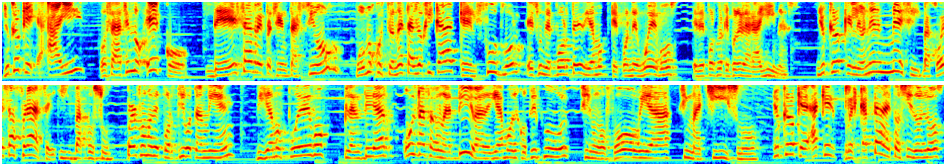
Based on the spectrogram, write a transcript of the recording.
Yo creo que ahí, o sea, haciendo eco de esa representación, podemos cuestionar esta lógica que el fútbol es un deporte, digamos, que pone huevos, el deporte que pone las gallinas. Yo creo que Lionel Messi, bajo esa frase y bajo su performance deportivo también, digamos, podemos plantear otra alternativa, digamos, de construir fútbol sin homofobia, sin machismo. Yo creo que hay que rescatar a estos ídolos,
